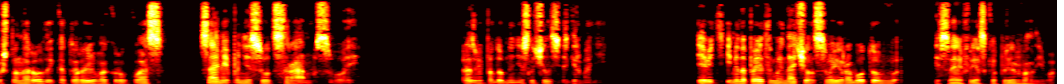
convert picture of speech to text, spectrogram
что народы, которые вокруг вас, сами понесут срам свой. Разве подобное не случилось с Германией? Я ведь именно поэтому и начал свою работу в... Исаев резко прервал его.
